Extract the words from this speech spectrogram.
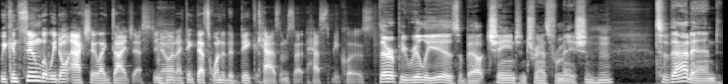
we consume but we don't actually like digest. You know, mm-hmm. and I think that's one of the big chasms that has to be closed. Therapy really is about change and transformation. Mm-hmm. To that end,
